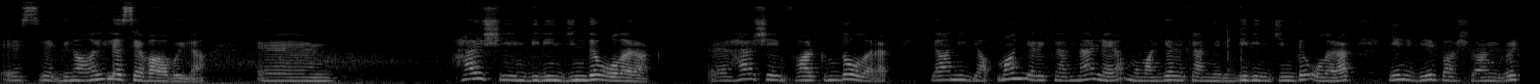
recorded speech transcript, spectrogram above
e, günahıyla sevabıyla e, her şeyin bilincinde olarak, e, her şeyin farkında olarak yani yapman gerekenlerle yapmaman gerekenlerin bilincinde olarak yeni bir başlangıç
